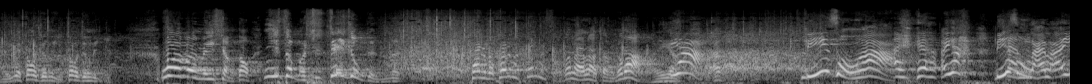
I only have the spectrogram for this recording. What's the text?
哎呀，赵经理，赵经理，万万没想到你怎么是这种人呢？看着吧，看着吧，看嫂子来了，等着吧。哎呀，哎呀，李总啊！哎呀哎呀，李总来了！哎呀，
